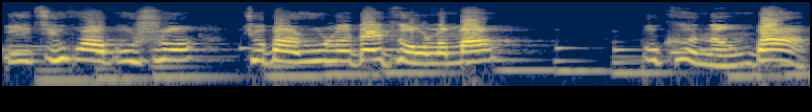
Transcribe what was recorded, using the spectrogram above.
一句话不说就把儒勒带走了吗？不可能吧！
